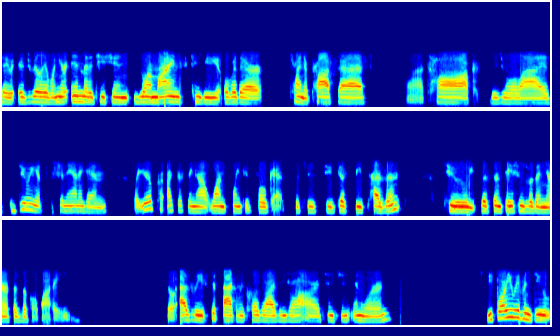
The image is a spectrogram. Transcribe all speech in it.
is really when you're in meditation, your mind can be over there trying to process, uh, talk, visualize, doing its shenanigans, but you're practicing a one pointed focus, which is to just be present to the sensations within your physical body. So as we sit back and we close our eyes and draw our attention inward, before you even do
